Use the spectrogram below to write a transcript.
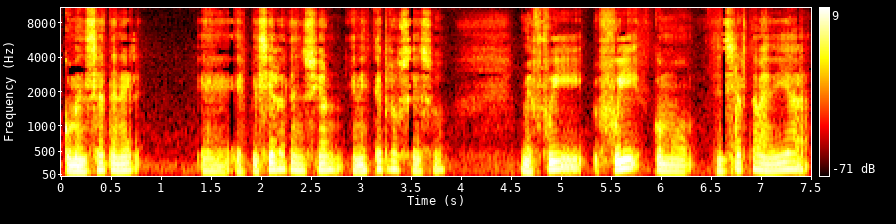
comencé a tener eh, especial atención en este proceso, me fui, fui como en cierta medida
